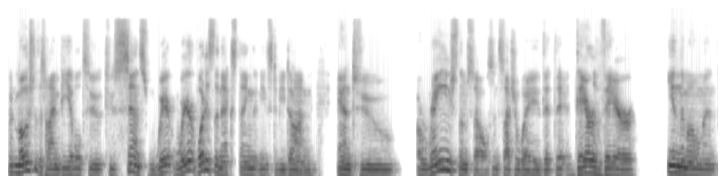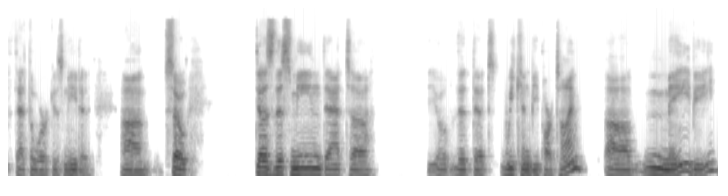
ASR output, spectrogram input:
but most of the time be able to to sense where where what is the next thing that needs to be done and to arrange themselves in such a way that they're there in the moment that the work is needed. Uh, so does this mean that uh, you know that that we can be part-time? Uh, maybe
